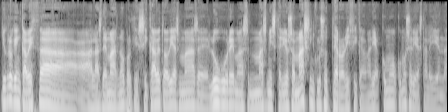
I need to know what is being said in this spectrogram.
yo creo que encabeza a, las demás, ¿no? Porque si cabe todavía es más eh, lúgubre, más, más misteriosa, más incluso terrorífica. María, ¿cómo, ¿cómo sería esta leyenda?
